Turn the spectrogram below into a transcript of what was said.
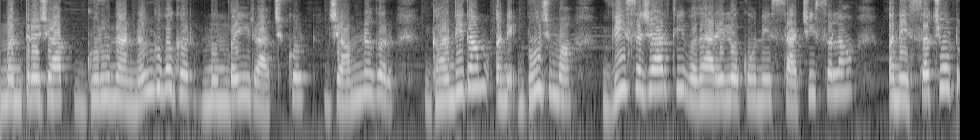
મંત્રજાપ ગુરુના નંગ વગર મુંબઈ, રાજકોટ, જામનગર, ગાંધીધામ અને ભુજમાં વીસ હજારથી વધારે લોકોને સાચી સલાહ અને સચોટ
